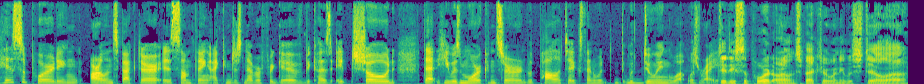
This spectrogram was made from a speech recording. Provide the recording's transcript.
his supporting Arlen Specter is something I can just never forgive because it showed that he was more concerned with politics than with with doing what was right. Did he support Arlen Specter when he was still a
